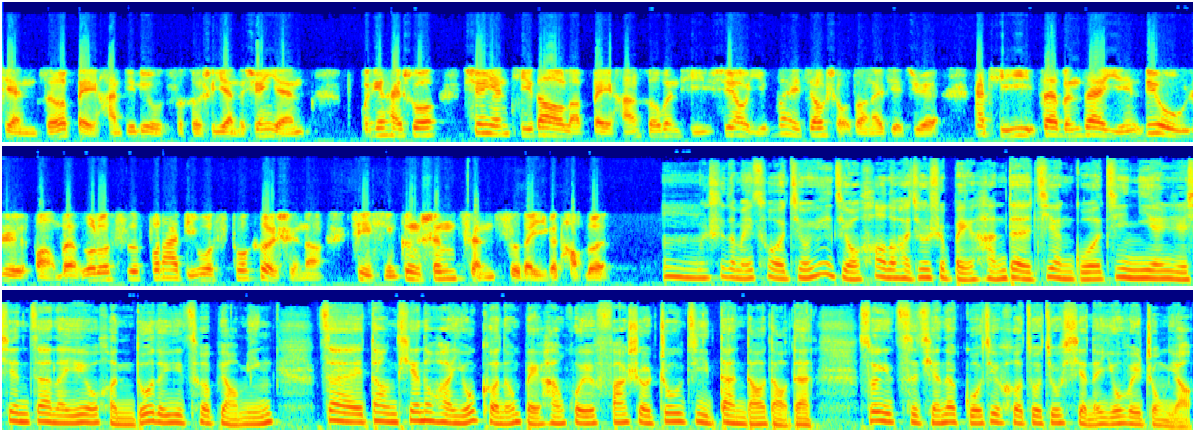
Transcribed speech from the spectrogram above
谴责北韩第六次核试验的宣言。普京还说，宣言提到了北韩核问题需要以外交手段来解决。他提议在文在寅六日访问俄罗斯布拉迪沃斯托克时呢，进行更深层次的一个讨论。嗯，是的，没错。九月九号的话，就是北韩的建国纪念日。现在呢，也有很多的预测表明，在当天的话，有可能北韩会发射洲际弹道导弹。所以，此前的国际合作就显得尤为重要。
